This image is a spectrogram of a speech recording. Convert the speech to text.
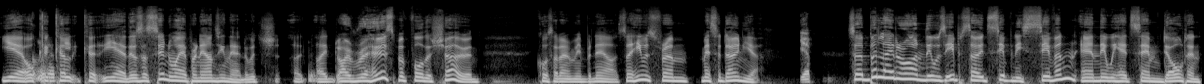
Yeah, or ca- ca- ca- yeah. There's a certain way of pronouncing that, which I, I, I rehearsed before the show, and of course I don't remember now. So he was from Macedonia. Yep. So a bit later on, there was episode 77, and there we had Sam Dalton.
